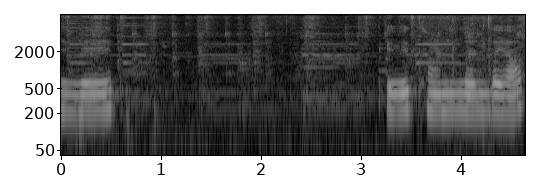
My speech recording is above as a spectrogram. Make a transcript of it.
Evet. Evet karnlarını da yap.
